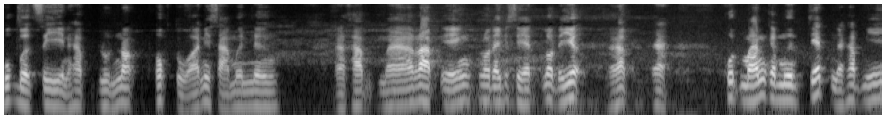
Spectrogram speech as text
บุกเบิก C นะครับรุ่นนอกหกตัวนี่สามหมื่นหนึ่งนะครับ มารับเองลดได้พิเศษลดได้เยอะนะครับอะพุดมันกับหมื่นเจ็ดนะครับนี้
